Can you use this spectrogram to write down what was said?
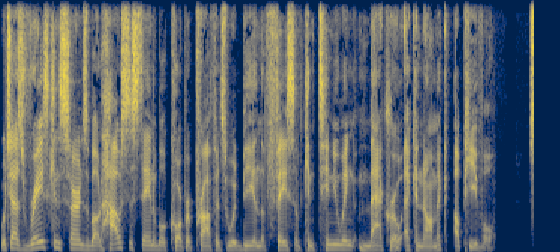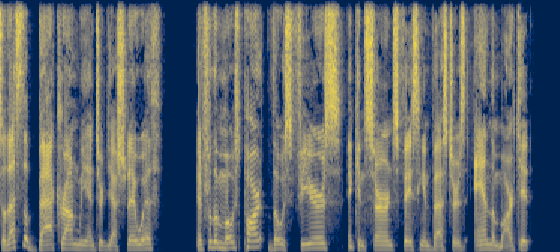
which has raised concerns about how sustainable corporate profits would be in the face of continuing macroeconomic upheaval. So that's the background we entered yesterday with. And for the most part, those fears and concerns facing investors and the market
